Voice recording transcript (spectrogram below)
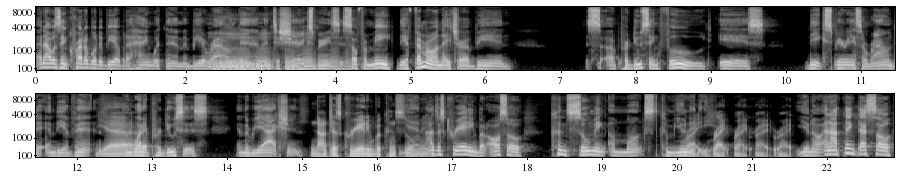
And that was incredible to be able to hang with them and be around them and to share mhm, experiences. mhm. So for me, the ephemeral nature of being, of producing food is the experience around it and the event Yeah. and what it produces and the reaction. Not just creating, but consuming. Yeah, not just creating, but also consuming amongst community. Right, right, right, right, right. you know and i think that's so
